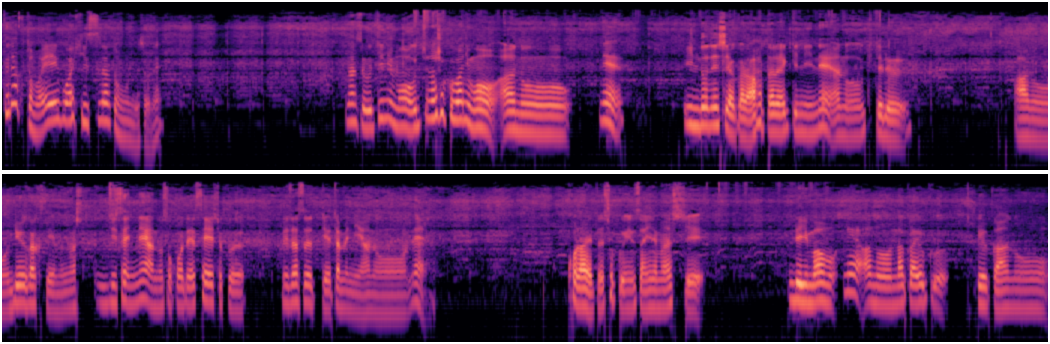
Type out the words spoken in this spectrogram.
少なくとも英語は必須だと思うんですよね。なんせうちにも、うちの職場にも、あのー、ね、インドネシアから働きにね、あのー、来てる、あのー、留学生もいます。実際にね、あの、そこで生殖目指すっていうために、あのね、来られた職員さんいますし、で、今もね、あの、仲良く、っていうか、あの、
